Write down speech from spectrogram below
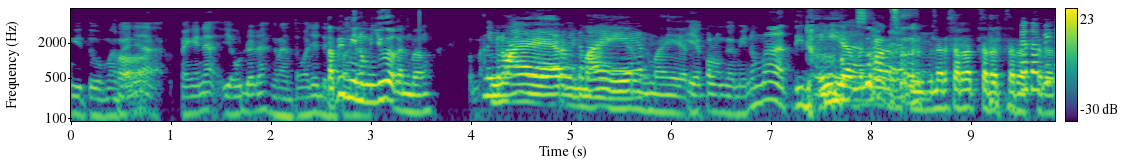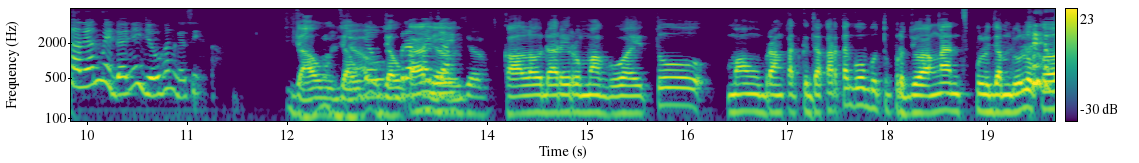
gitu makanya pengennya ya udah dah ngerantau aja Tapi minum juga kan, Bang? Minum air, minum minum air, minum air. ya kalau nggak minum mati dong Iya, benar. Seret-seret. Benar seret seret seret. Eh tapi kalian medannya jauhan gak sih? jauh jauh Jauh. jauh, Berapa kali jam? Jauh. kalau dari rumah gua itu mau berangkat ke Jakarta gua butuh perjuangan 10 jam dulu ke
